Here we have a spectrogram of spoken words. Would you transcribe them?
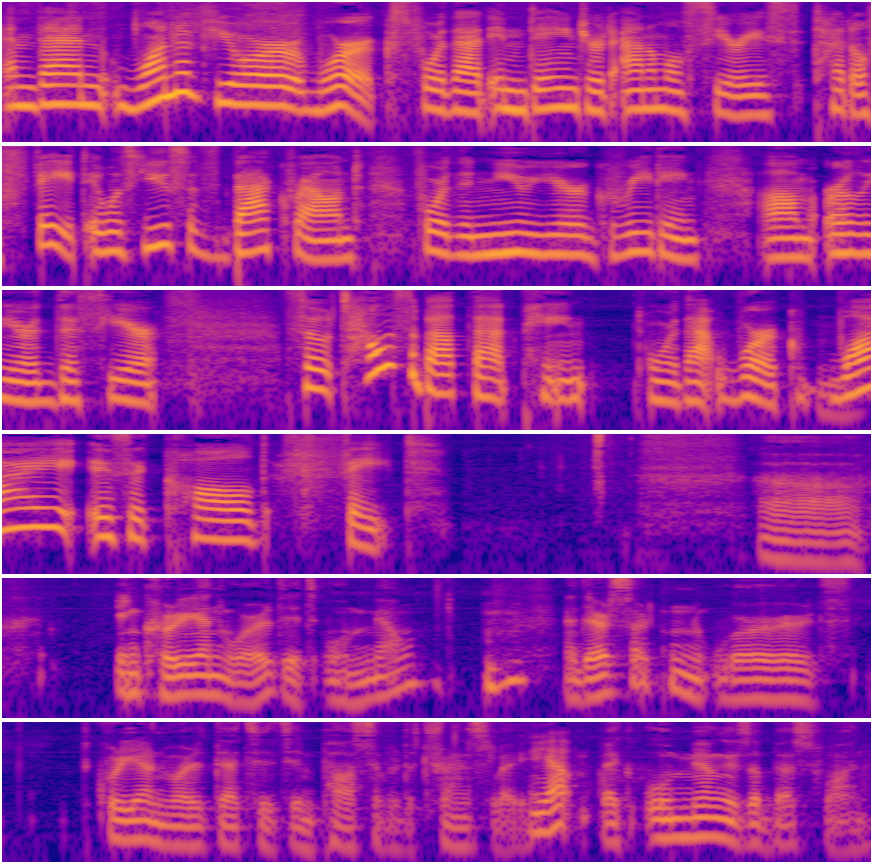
And then one of your works for that endangered animal series titled Fate, it was used as background for the New Year greeting um, earlier this year. So tell us about that paint or that work. Why is it called Fate? uh, in Korean word, it's 운명, Mm-hmm. and there are certain words, Korean word that it's impossible to translate. Yep. Mm-hmm. Like 운명 is the best one.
